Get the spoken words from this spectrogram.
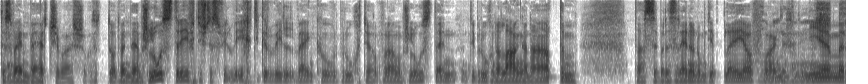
Das Sven Bertschi, weißt du schon. Wenn der am Schluss trifft, ist das viel wichtiger, weil Vancouver braucht ja vor allem am Schluss dann, die brauchen einen langen Atem. Das eben das Rennen um die Playoff, wo eigentlich niemand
